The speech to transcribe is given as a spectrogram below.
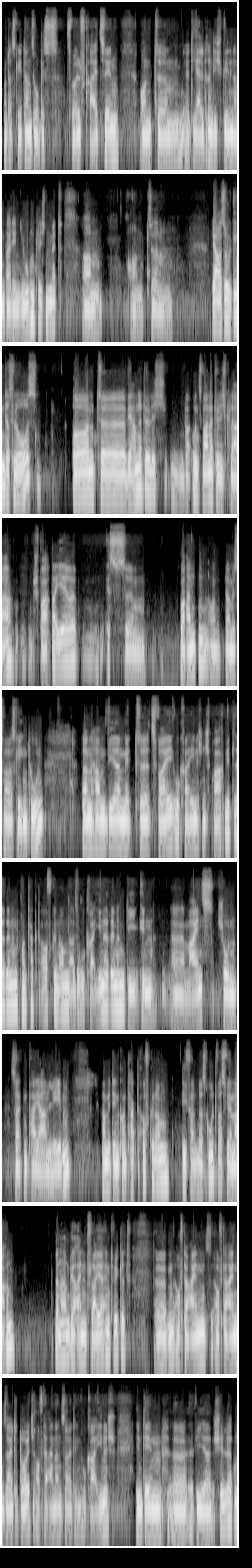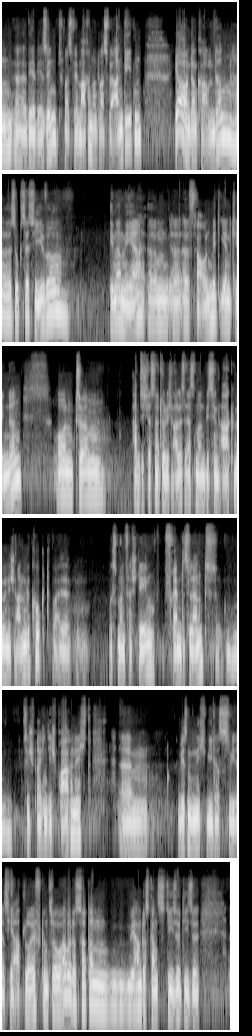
Und das geht dann so bis 12, 13. Und ähm, die Älteren, die spielen dann bei den Jugendlichen mit. Ähm, und ähm, ja, so ging das los. Und äh, wir haben natürlich, uns war natürlich klar, Sprachbarriere ist ähm, vorhanden und da müssen wir was gegen tun. Dann haben wir mit äh, zwei ukrainischen Sprachmittlerinnen Kontakt aufgenommen, also Ukrainerinnen, die in äh, Mainz schon seit ein paar Jahren leben, haben mit denen Kontakt aufgenommen. Die fanden das gut, was wir machen. Dann haben wir einen Flyer entwickelt, ähm, auf, der einen, auf der einen Seite Deutsch, auf der anderen Seite in Ukrainisch, in dem äh, wir schilderten, äh, wer wir sind, was wir machen und was wir anbieten. Ja, und dann kamen dann äh, sukzessive immer mehr ähm, äh, Frauen mit ihren Kindern und ähm, haben sich das natürlich alles erstmal ein bisschen argwöhnisch angeguckt, weil muss man verstehen, fremdes Land, sie sprechen die Sprache nicht, ähm, wissen nicht, wie das, wie das hier abläuft und so. Aber das hat dann, wir haben das ganz, diese, diese,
